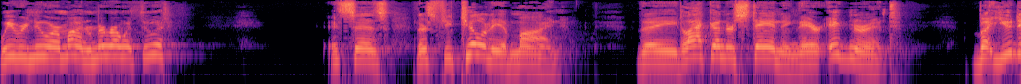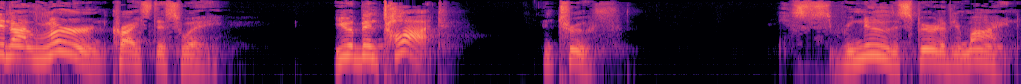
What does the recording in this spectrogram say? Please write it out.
We renew our mind. Remember I went through it? It says there's futility of mind. They lack understanding. They are ignorant. But you did not learn Christ this way. You have been taught in truth. Renew the spirit of your mind.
